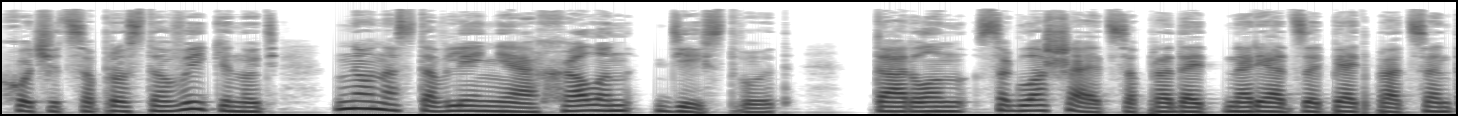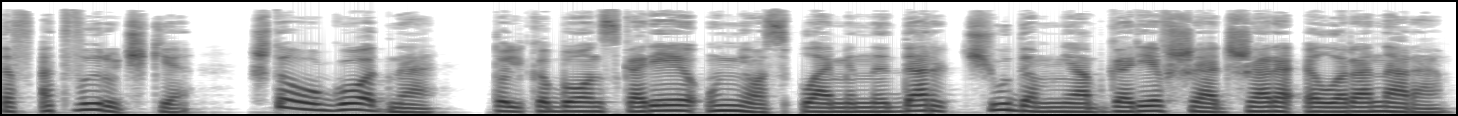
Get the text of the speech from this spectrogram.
Хочется просто выкинуть, но наставления Халан действуют. Тарлан соглашается продать наряд за 5% от выручки. Что угодно, только бы он скорее унес пламенный дар, чудом не обгоревший от жара Элоранара.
